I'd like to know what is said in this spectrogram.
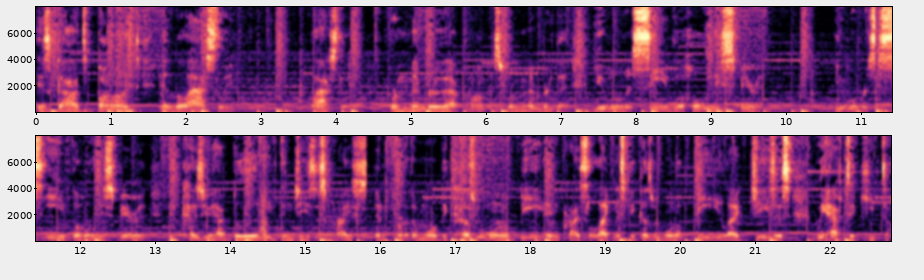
is God's bond. And lastly, lastly, remember that promise. Remember that you will receive the Holy Spirit you will receive the Holy Spirit because you have believed in Jesus Christ. And furthermore, because we want to be in Christ's likeness, because we want to be like Jesus, we have to keep to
